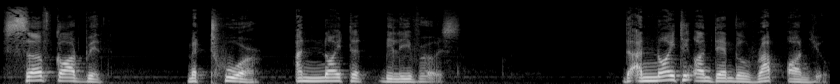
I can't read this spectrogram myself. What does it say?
serve God with mature, anointed believers, the anointing on them will rub on you.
